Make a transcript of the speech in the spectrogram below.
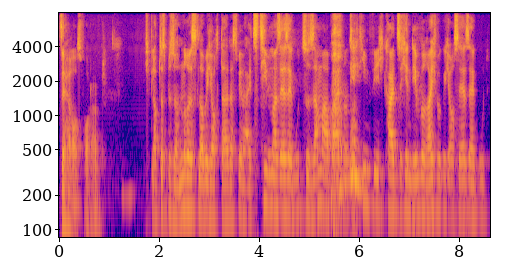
sehr herausfordernd. Ich glaube, das Besondere ist, glaube ich, auch da, dass wir als Team immer sehr, sehr gut zusammenarbeiten. Unsere Teamfähigkeit sich in dem Bereich wirklich auch sehr, sehr gut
